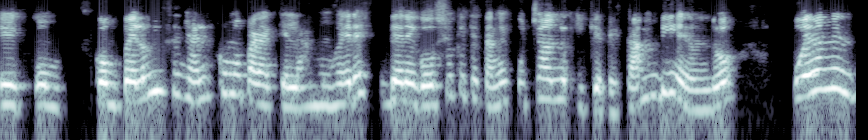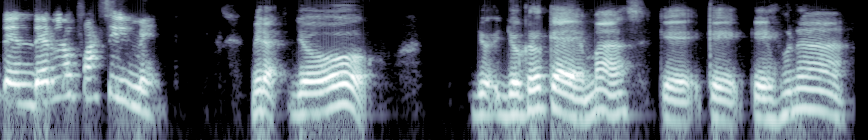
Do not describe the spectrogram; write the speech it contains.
Eh, con, con, pelos y señales como para que las mujeres de negocio que te están escuchando y que te están viendo puedan entenderlo fácilmente. Mira, yo, yo, creo que además que, es una,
